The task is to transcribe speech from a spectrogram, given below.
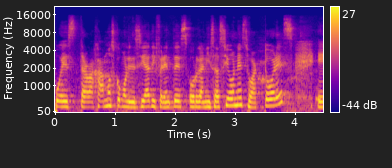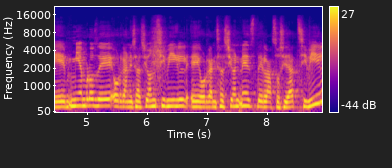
pues trabajamos como les decía diferentes organizaciones o actores, miembros de organización civil, organizaciones de la sociedad civil,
